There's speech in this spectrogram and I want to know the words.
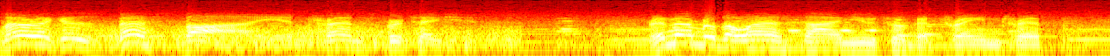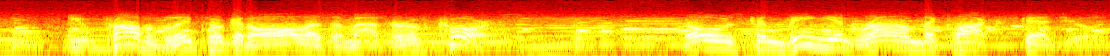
America's best buy in transportation. Remember the last time you took a train trip? You probably took it all as a matter of course. Those convenient round the clock schedules.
